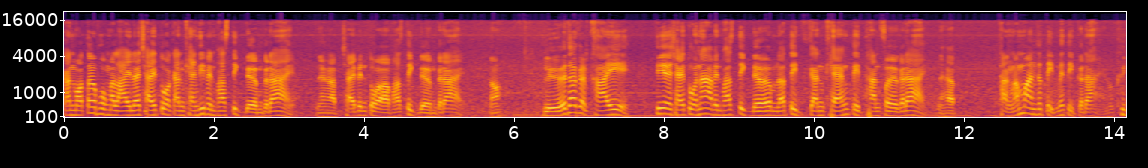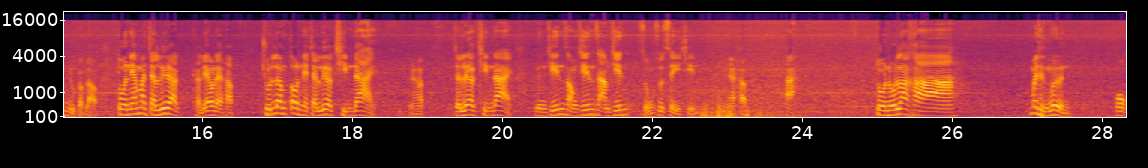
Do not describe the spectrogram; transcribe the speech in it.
กันมอเตอร์พวงมาลัยแล้วใช้ตัวกันแข้งที่เป็นพลาสติกเดิมก็ได้นะครับ ใช้เป็นตัวพลาสติกเดิมก็ได้เนาะหรือถ้าเกิดใครที่จะใช้ตัวหน้าเป็นพลาสติกเดิม แล้วติดกันแข้งติดทันเฟอร์ก็ได้นะครับ ถังน้ำมันจะติดไม่ติดก็ได้ก็ขึ้นอยู่กับเรา ตัวนี้มันจะเลือกเขาเรียกว่าอะไรครับ ชุดเริ่มต้นเนี่ยจะเลือกชิ้นได้นะครับจะเลือกชิ้นได้ 1 ชิ้น 2 ชิ้น 3 ชิ้น สูงสุด 4 ชิ้นนะครับอะตัวนู้นราคาไม่ถึงหมื่นหก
